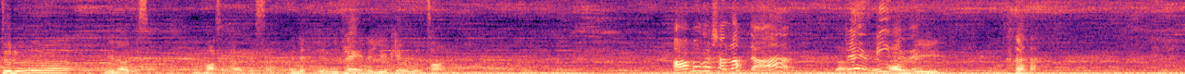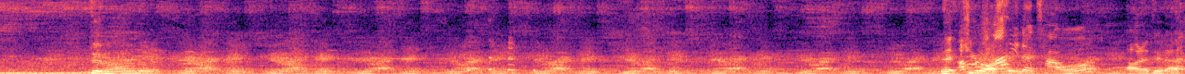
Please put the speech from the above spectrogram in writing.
You know this song. You must have heard this song. And we play in the UK all the time. Oh my gosh, I love that. That's Don't it. beat On beat. I need a towel. I want to do that.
